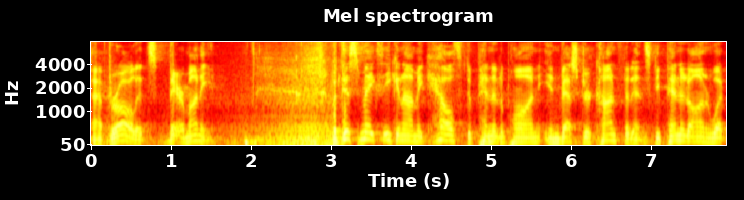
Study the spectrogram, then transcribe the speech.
After all, it's their money. But this makes economic health dependent upon investor confidence, dependent on what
